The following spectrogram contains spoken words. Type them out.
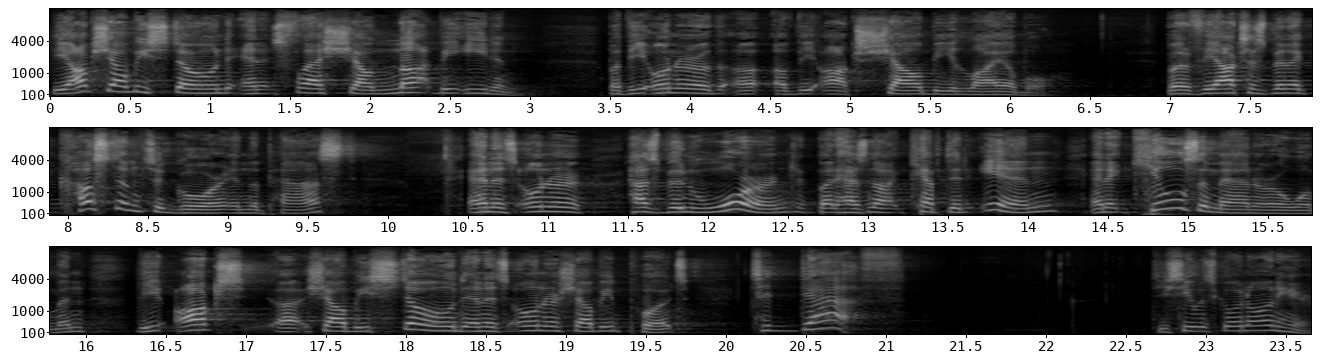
The ox shall be stoned, and its flesh shall not be eaten, but the owner of the, uh, of the ox shall be liable. But if the ox has been accustomed to gore in the past, and its owner has been warned but has not kept it in, and it kills a man or a woman, the ox uh, shall be stoned, and its owner shall be put to death. Do you see what's going on here?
